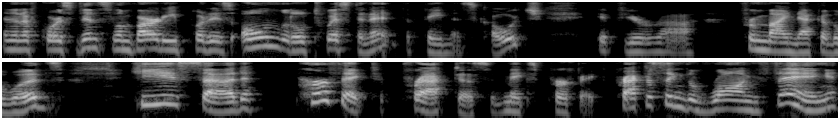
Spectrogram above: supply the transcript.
And then, of course, Vince Lombardi put his own little twist in it, the famous coach. If you're uh, from my neck of the woods, he said perfect practice makes perfect. Practicing the wrong thing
